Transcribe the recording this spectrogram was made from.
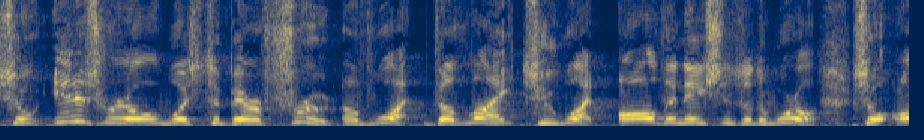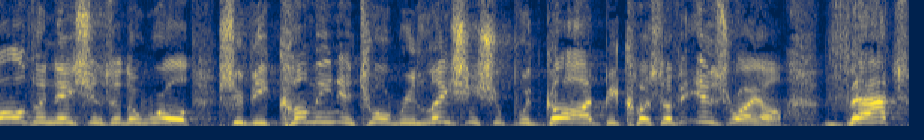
So Israel was to bear fruit of what? The light to what? All the nations of the world. So all the nations of the world should be coming into a relationship with God because of Israel. That's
